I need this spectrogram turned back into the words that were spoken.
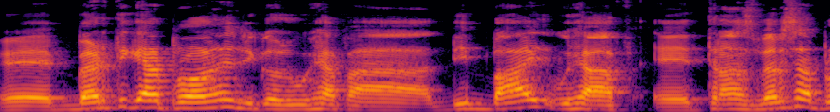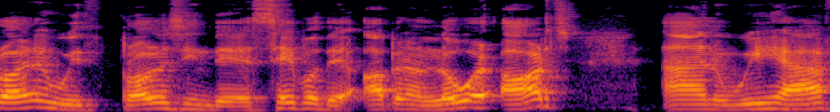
uh, vertical problems because we have a deep bite, we have a transversal problem with problems in the shape of the upper and lower arch, and we have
